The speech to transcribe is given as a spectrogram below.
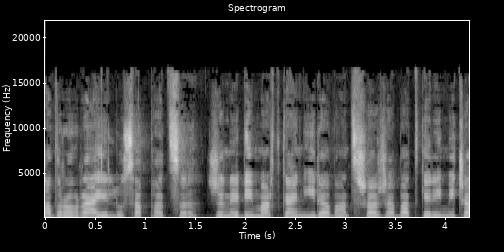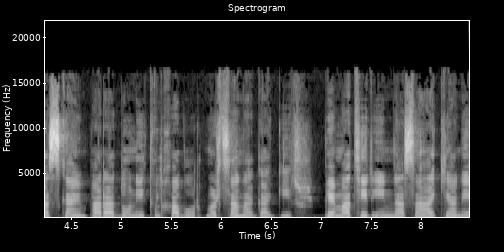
Ավրորայի լուսապացը Ժնևի մարդկային իրավանց շարժաբատկերի միջազգային փառատոնի գլխավոր մրցանակագիր Փեմաթիր Իննա Սահակյանի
